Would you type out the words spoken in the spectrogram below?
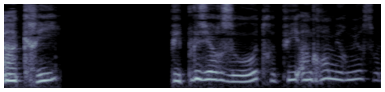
un cri, puis plusieurs autres, puis un grand murmure sur la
